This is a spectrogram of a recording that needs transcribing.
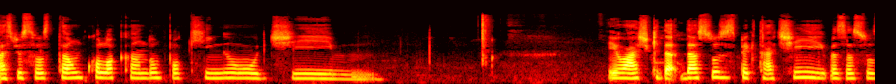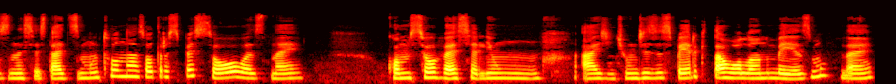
as pessoas estão colocando um pouquinho de. Eu acho que da, das suas expectativas, das suas necessidades, muito nas outras pessoas, né? Como se houvesse ali um. Ai, gente, um desespero que tá rolando mesmo, né?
